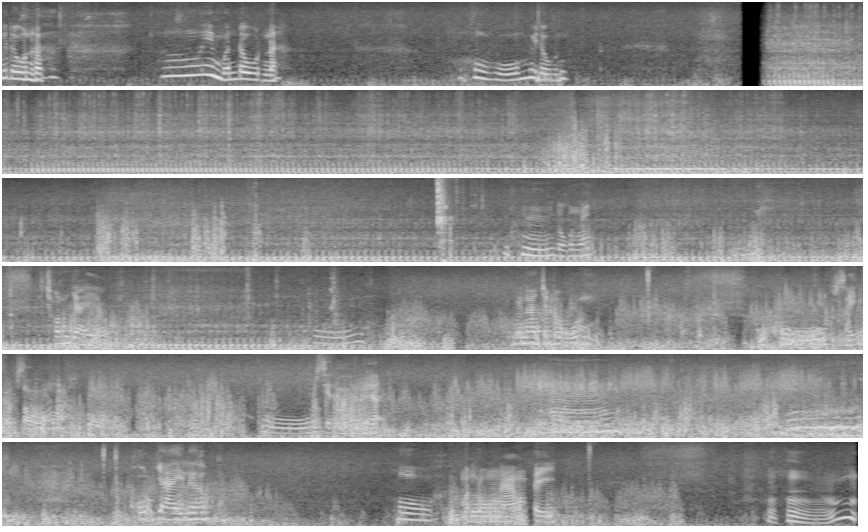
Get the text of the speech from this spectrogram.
ไม่โดนเหรอโอ้ยเหมือนโดนนะ โอ้โห ไม่โดนหือโดนไหมอุ้ยชนใหญ่ครับ โอ้โห ไม่น่าจะโดน โอ้โหไซส์เกือบสองอะ โอ้โห เสียดายเลยอะอื้อหือโคตร ใหญ่เลยครับโอ้มันลงน้ำไปอื้อหือ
